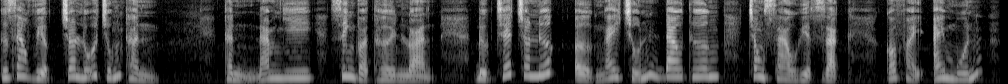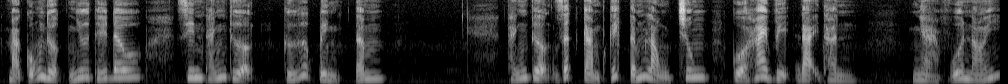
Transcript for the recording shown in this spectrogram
cứ giao việc cho lũ chúng thần. Thần Nam Nhi sinh vào thời loạn, được chết cho nước ở ngay chốn đau thương trong xào huyệt giặc, có phải ai muốn mà cũng được như thế đâu. Xin Thánh Thượng cứ bình tâm. Thánh Thượng rất cảm kích tấm lòng chung của hai vị đại thần. Nhà vua nói,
